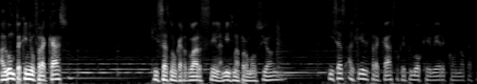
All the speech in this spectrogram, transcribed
¿Algún pequeño fracaso? Quizás no graduarse en la misma promoción. Quizás aquel fracaso que tuvo que ver con no casarse.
